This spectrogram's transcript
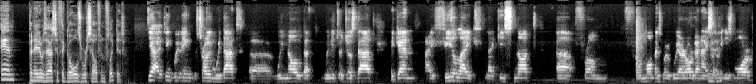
And Pineda was asked if the goals were self-inflicted. Yeah, I think we've been struggling with that. Uh, we know that we need to adjust that again, I feel like like it's not uh, from from moments where we are organized. Mm-hmm. I think it's more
